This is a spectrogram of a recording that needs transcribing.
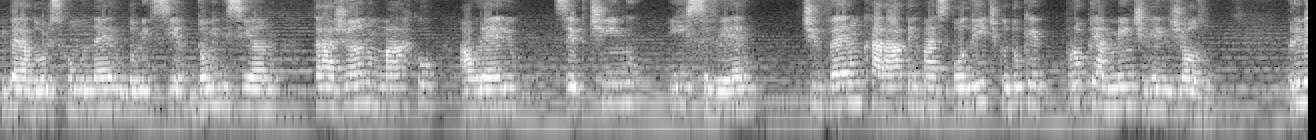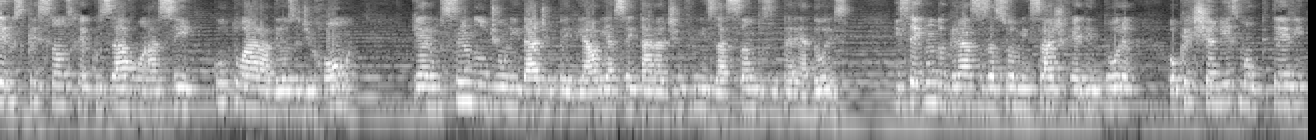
imperadores como Nero, Dominiciano, Trajano, Marco, Aurélio, Septímio e Severo, tiveram um caráter mais político do que propriamente religioso. Primeiro, os cristãos recusavam a se cultuar a deusa de Roma, que era um símbolo de unidade imperial, e aceitar a divinização dos imperadores. E segundo, graças à sua mensagem redentora, o cristianismo obteve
